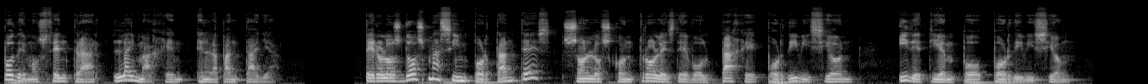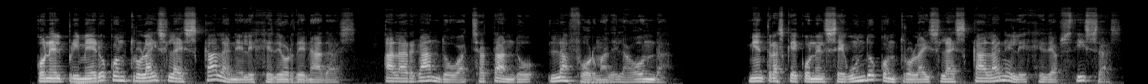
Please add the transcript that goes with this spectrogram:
podemos centrar la imagen en la pantalla. Pero los dos más importantes son los controles de voltaje por división y de tiempo por división. Con el primero controláis la escala en el eje de ordenadas, alargando o achatando la forma de la onda, mientras que con el segundo controláis la escala en el eje de abscisas,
